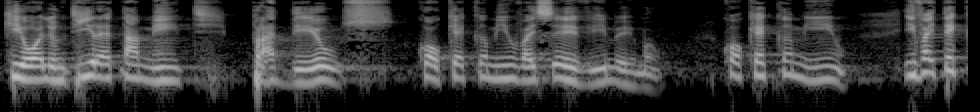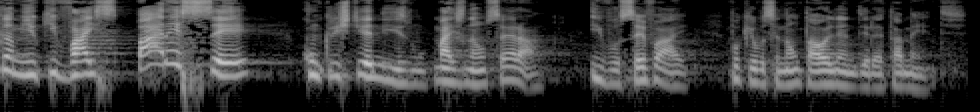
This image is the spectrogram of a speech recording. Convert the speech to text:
que olham diretamente para Deus, qualquer caminho vai servir, meu irmão. Qualquer caminho. E vai ter caminho que vai parecer com o cristianismo, mas não será. E você vai porque você não está olhando diretamente.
